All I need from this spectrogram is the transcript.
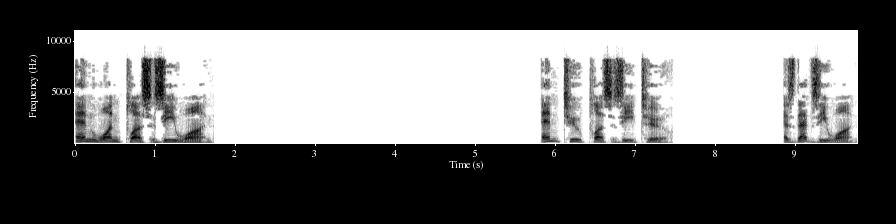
N1 plus Z1 N2 plus Z2 as that Z1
